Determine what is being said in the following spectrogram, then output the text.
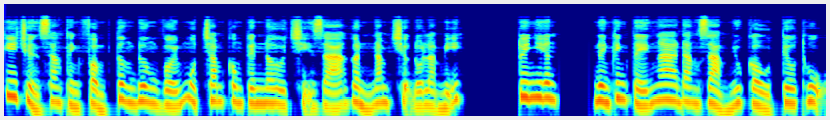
khi chuyển sang thành phẩm tương đương với 100 container trị giá gần 5 triệu đô la Mỹ. Tuy nhiên, nền kinh tế Nga đang giảm nhu cầu tiêu thụ,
